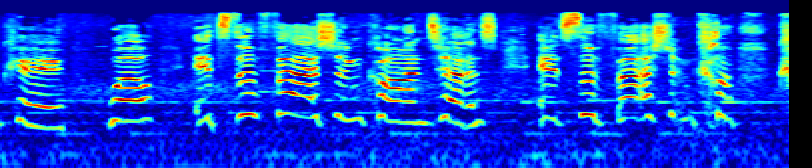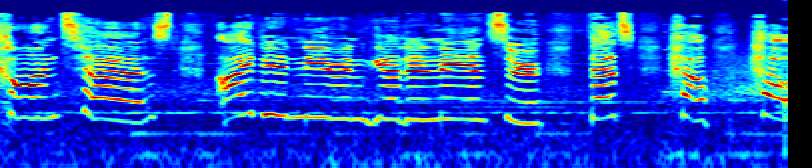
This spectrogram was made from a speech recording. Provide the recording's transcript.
Okay, well, it's the fashion contest. It's the fashion co- contest. I didn't even get an answer. That's how how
